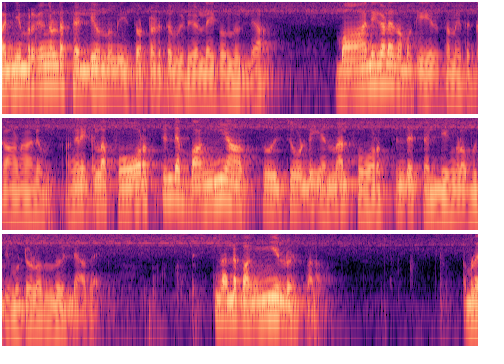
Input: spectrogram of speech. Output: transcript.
വന്യമൃഗങ്ങളുടെ ശല്യമൊന്നും ഈ തൊട്ടടുത്ത വീടുകളിലേക്കൊന്നുമില്ല. മാനുകളെ നമുക്ക് ഏത് സമയത്ത് കാണാനും അങ്ങനെയൊക്കെയുള്ള ഫോറസ്റ്റിന്റെ ഭംഗി ആസ്വദിച്ചുകൊണ്ട് എന്നാൽ ഫോറസ്റ്റിന്റെ ശല്യങ്ങളോ ബുദ്ധിമുട്ടുകളോ ഒന്നുമില്ലാതെ നല്ല ഭംഗിയുള്ളൊരു സ്ഥലം. നമ്മൾ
